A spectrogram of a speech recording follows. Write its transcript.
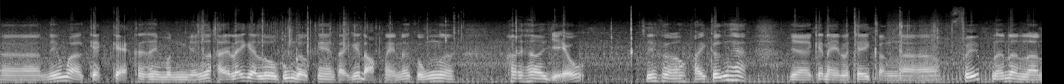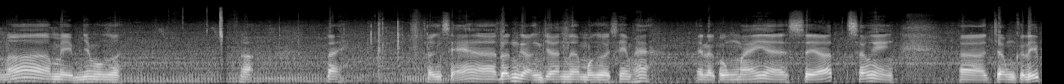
À, nếu mà kẹt kẹt thì mình vẫn có thể lấy ra lua cũng được nha tại cái đọt này nó cũng hơi hơi dẻo chứ không phải cứng ha và cái này là cây cần à, uh, phíp nữa nên là nó mềm nha mọi người. Đó. Đây Thuận sẽ à, đến gần cho anh à, mọi người xem ha. Đây là con máy CS 6000 à, trong clip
